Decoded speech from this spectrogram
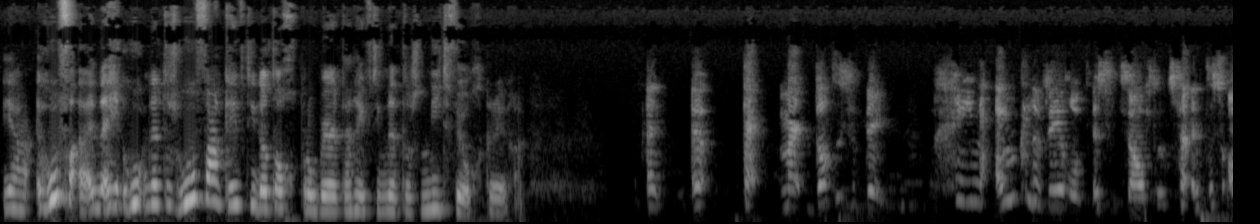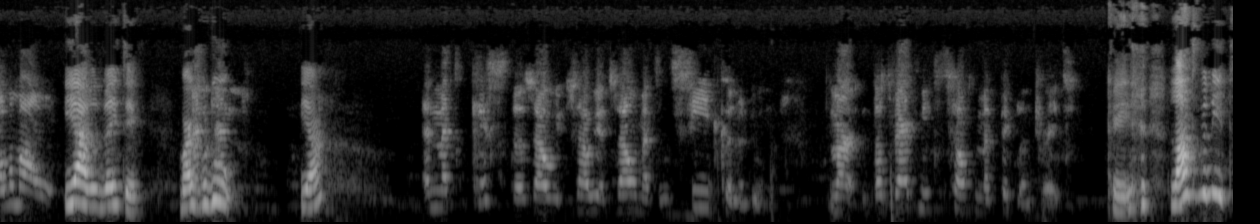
Ja, hoe, en, hoe, net als hoe vaak heeft hij dat al geprobeerd en heeft hij net als niet veel gekregen? Kijk, maar dat is het ding. Geen enkele wereld is hetzelfde. Het is- allemaal. Ja, dat weet ik. Maar ik en- bedoel, En, ja? en met kisten zou, zou je het wel met een seed kunnen doen. Maar dat werkt niet hetzelfde met Piglin Trades. Oké, laten we niet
